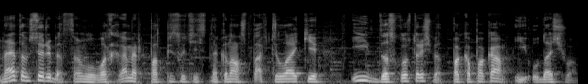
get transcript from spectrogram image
На этом все, ребят, с вами был Вархаммер, подписывайтесь на канал, ставьте лайки, и до скорых встреч, ребят, пока-пока, и удачи вам.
